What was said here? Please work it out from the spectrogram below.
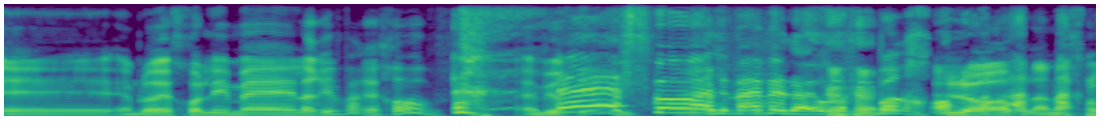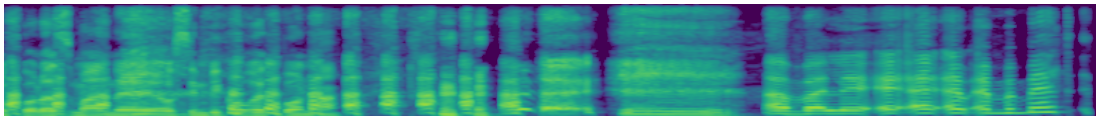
אה, הם לא יכולים אה, לריב ברחוב. הם יודעים. איפה? הלוואי ולא היו רבים ברחוב. לא, אבל אנחנו כל הזמן אה, עושים ביקורת בונה. אבל אה, אה, באמת,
